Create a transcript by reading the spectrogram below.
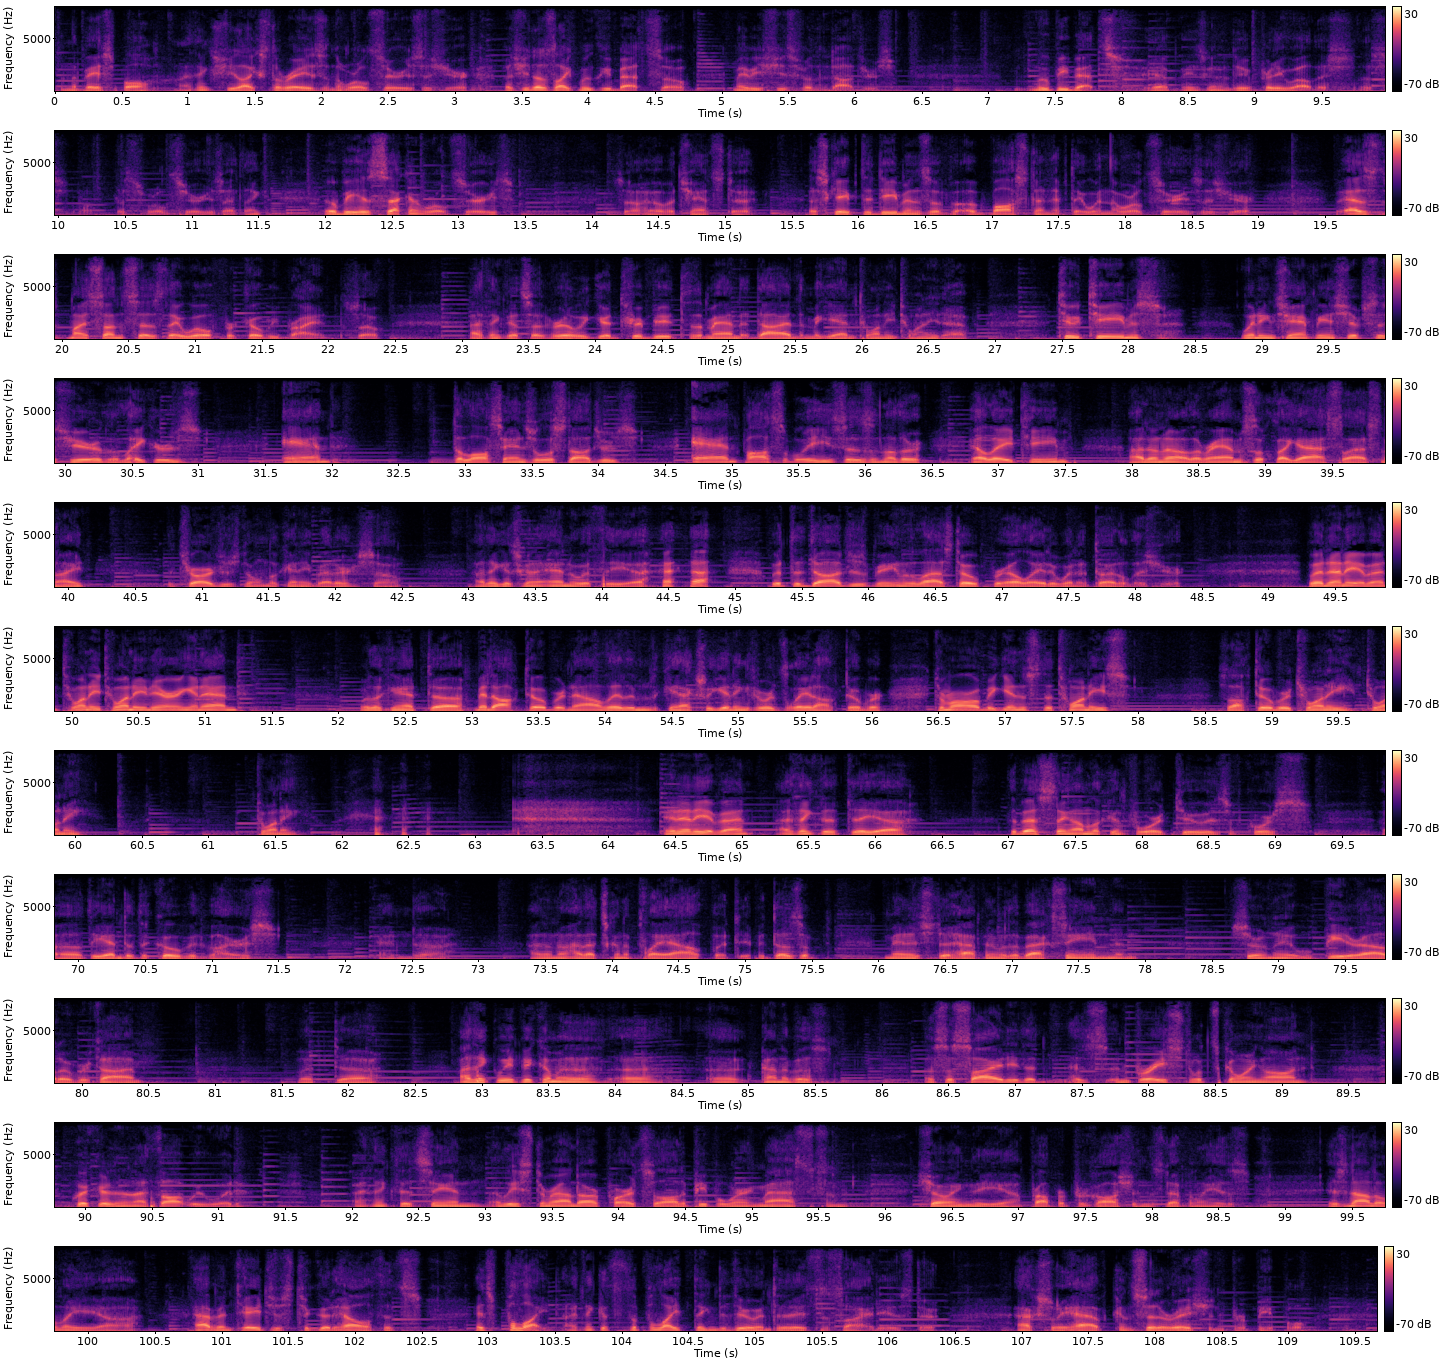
and the baseball. I think she likes the Rays in the World Series this year, but she does like Mookie Betts, so maybe she's for the Dodgers. Mookie Betts, yep, he's going to do pretty well this this this World Series. I think it'll be his second World Series, so he'll have a chance to escape the demons of, of Boston if they win the World Series this year. As my son says, they will for Kobe Bryant. So I think that's a really good tribute to the man that died that began 2020 to have two teams winning championships this year the Lakers and the Los Angeles Dodgers. And possibly, he says, another LA team. I don't know. The Rams looked like ass last night. The Chargers don't look any better. So I think it's going to end with the uh, with the Dodgers being the last hope for LA to win a title this year. But in any event, 2020 nearing an end. We're looking at uh, mid October now, They're actually getting towards late October. Tomorrow begins the 20s. It's October 2020. 20. In any event, I think that the uh, the best thing I'm looking forward to is, of course, uh, the end of the COVID virus, and uh, I don't know how that's going to play out. But if it does manage to happen with a vaccine, then certainly it will peter out over time. But uh, I think we've become a, a, a kind of a, a society that has embraced what's going on quicker than I thought we would. I think that seeing, at least around our parts, a lot of people wearing masks and showing the uh, proper precautions definitely is is not only uh, advantageous to good health. It's it's polite. I think it's the polite thing to do in today's society is to actually have consideration for people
